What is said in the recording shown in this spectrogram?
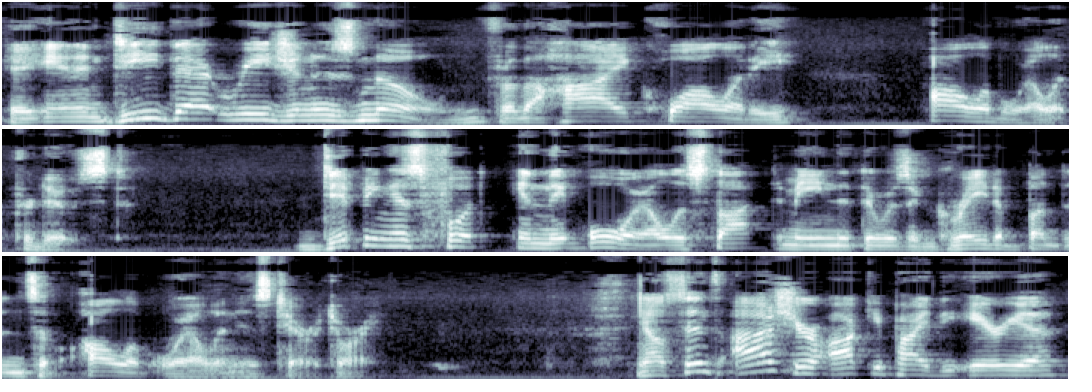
Okay, and indeed that region is known for the high quality olive oil it produced. Dipping his foot in the oil is thought to mean that there was a great abundance of olive oil in his territory. Now, since Asher occupied the area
